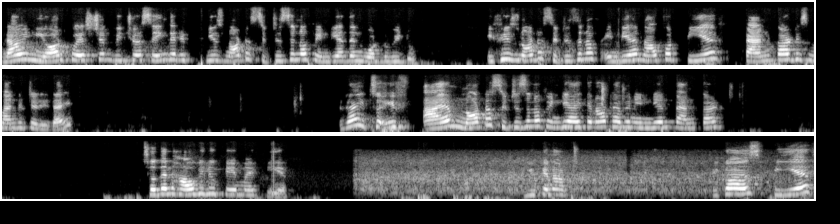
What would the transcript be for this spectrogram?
Now in your question which you are saying that if he is not a citizen of india then what do we do if he is not a citizen of india now for pf pan card is mandatory right? Right so if i am not a citizen of india i cannot have an indian pan card? So then how will you pay my pf you cannot. Because PF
